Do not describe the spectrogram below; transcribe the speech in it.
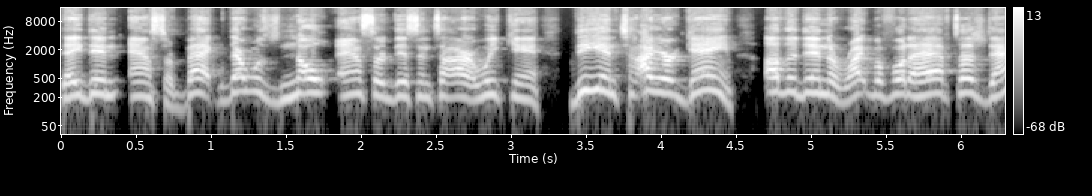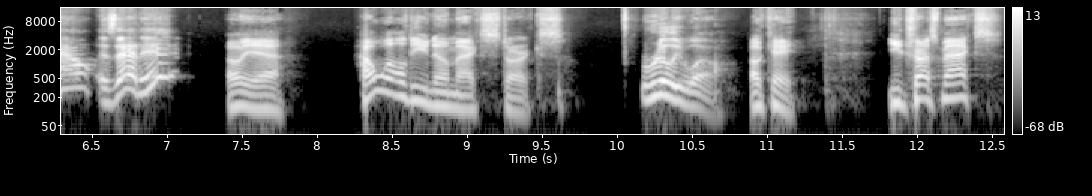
they didn't answer back. There was no answer this entire weekend, the entire game, other than the right before the half touchdown. Is that it? Oh, yeah. How well do you know Max Starks? Really well. Okay. You trust Max?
